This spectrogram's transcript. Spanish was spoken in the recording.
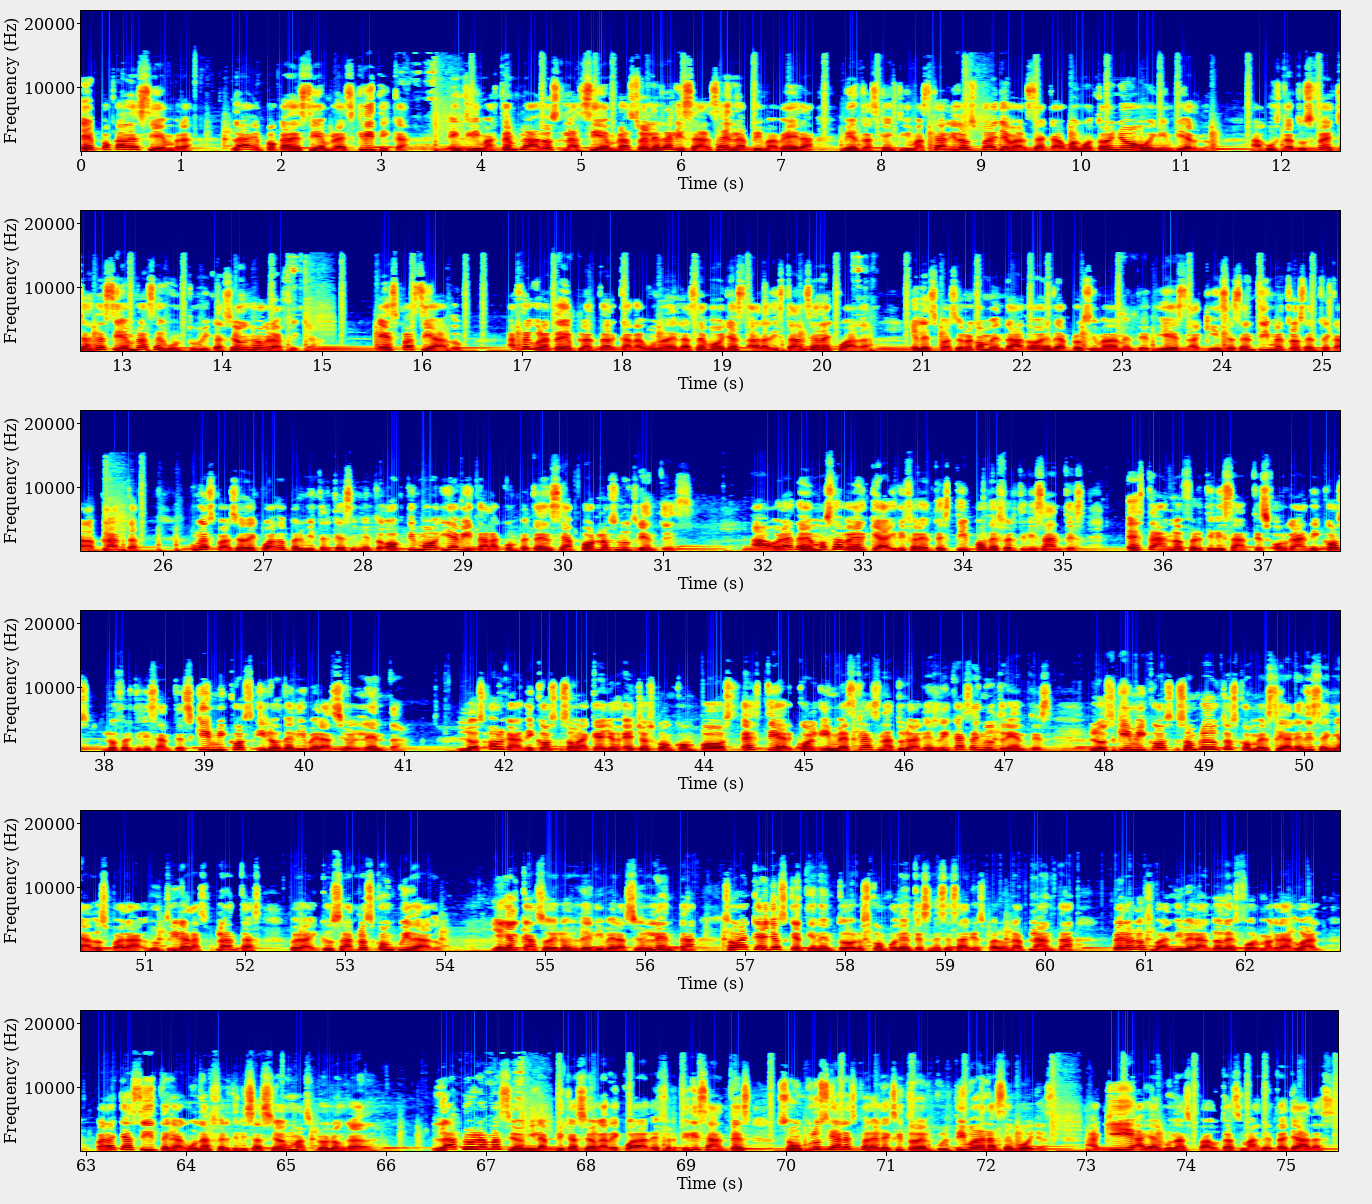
Época de siembra. La época de siembra es crítica. En climas templados, la siembra suele realizarse en la primavera, mientras que en climas cálidos puede llevarse a cabo en otoño o en invierno. Ajusta tus fechas de siembra según tu ubicación geográfica. Espaciado. Asegúrate de plantar cada una de las cebollas a la distancia adecuada. El espacio recomendado es de aproximadamente 10 a 15 centímetros entre cada planta. Un espacio adecuado permite el crecimiento óptimo y evita la competencia por los nutrientes. Ahora debemos saber que hay diferentes tipos de fertilizantes. Están los fertilizantes orgánicos, los fertilizantes químicos y los de liberación lenta. Los orgánicos son aquellos hechos con compost, estiércol y mezclas naturales ricas en nutrientes. Los químicos son productos comerciales diseñados para nutrir a las plantas, pero hay que usarlos con cuidado. Y en el caso de los de liberación lenta, son aquellos que tienen todos los componentes necesarios para una planta, pero los van liberando de forma gradual, para que así tengan una fertilización más prolongada. La programación y la aplicación adecuada de fertilizantes son cruciales para el éxito del cultivo de las cebollas. Aquí hay algunas pautas más detalladas.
